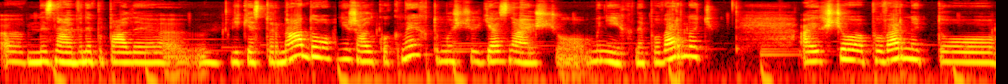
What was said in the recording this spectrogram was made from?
Е, не знаю, вони попали в якесь торнадо. Мені жалко книг, тому що я знаю, що мені їх не повернуть. А якщо повернуть, то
